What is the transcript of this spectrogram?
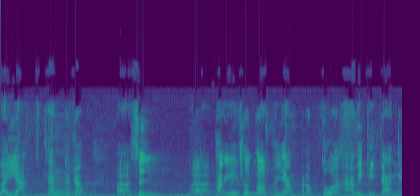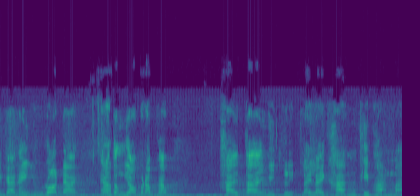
หลายอย่างครับนะครับเอ่อซึ่งเอ่อภาคเอกชนก็พยายามปรับตัวหาวิธีการในการให้อยู่รอดได้ครับก็ต้องยอมรับครับภายใต้วิกฤตหลาย ๆ ครั้งที่ผ่านมา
